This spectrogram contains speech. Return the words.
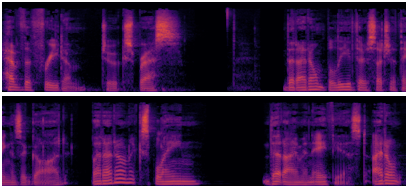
have the freedom to express that I don't believe there's such a thing as a God, but I don't explain that I'm an atheist. I don't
